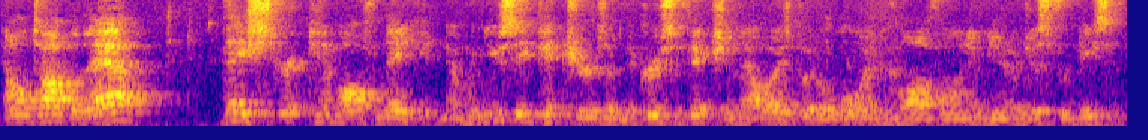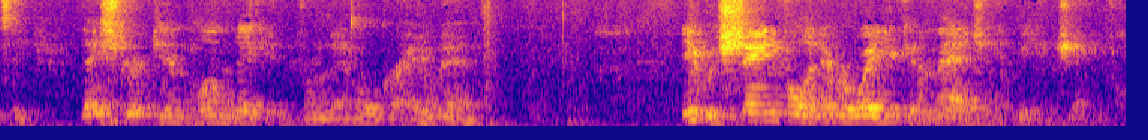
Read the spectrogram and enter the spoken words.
And on top of that, they stripped him off naked. Now, when you see pictures of the crucifixion, they always put a loincloth on him, you know, just for decency. They stripped him plumb naked in front of that whole crowd. Amen. It was shameful in every way you can imagine it being shameful.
